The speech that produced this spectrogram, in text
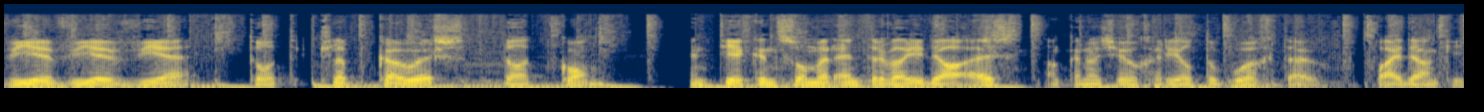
www.klipkouers.com en teken sommer in terwyl jy daar is, dan kan ons jou gereeld op hoogte hou. Baie dankie.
